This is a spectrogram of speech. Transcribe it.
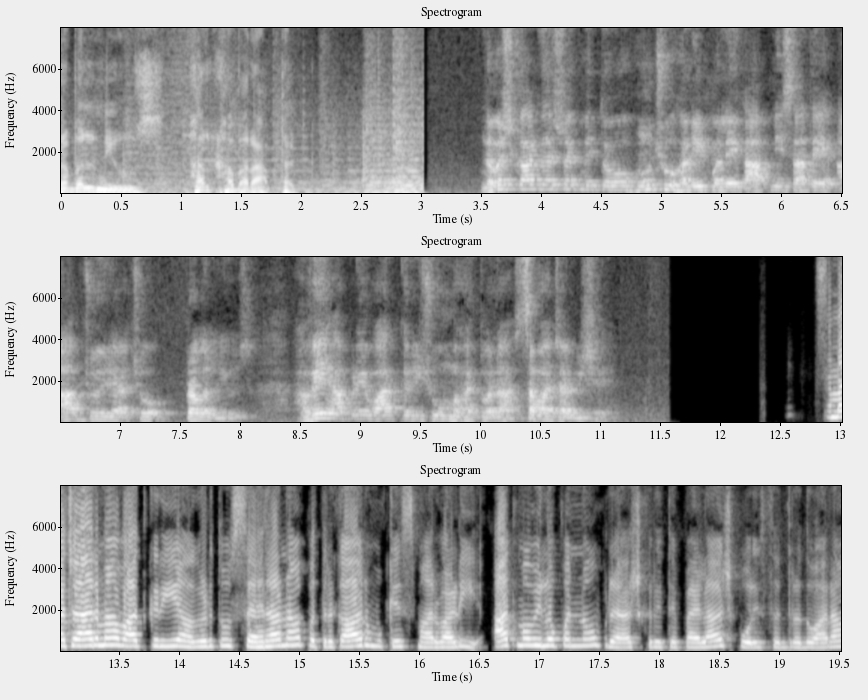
પ્રબલ ન્યૂઝ હર ખબર આપ તક. નમસ્કાર દર્શક મિત્રો હું છું હરીફ મલેક. આપની સાથે આપ જોઈ રહ્યા છો પ્રબલ ન્યૂઝ. હવે આપણે વાત કરીશું મહત્વના સમાચાર વિશે. સમાચારમાં વાત કરીએ આગળ તો શહેરાના પત્રકાર મુકેશ મારવાડી આત્મવિલોપનનો પ્રયાસ કરે તે પહેલા જ પોલીસ તંત્ર દ્વારા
